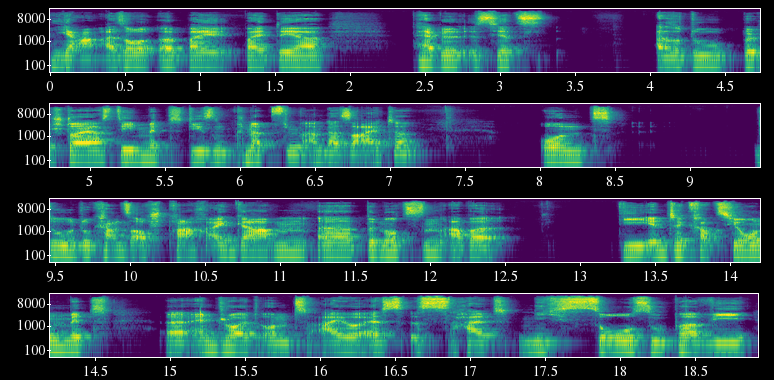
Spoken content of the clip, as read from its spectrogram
ja, also äh, bei, bei der Pebble ist jetzt, also du steuerst die mit diesen Knöpfen an der Seite und du, du kannst auch Spracheingaben äh, benutzen, aber die Integration mit äh, Android und iOS ist halt nicht so super wie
